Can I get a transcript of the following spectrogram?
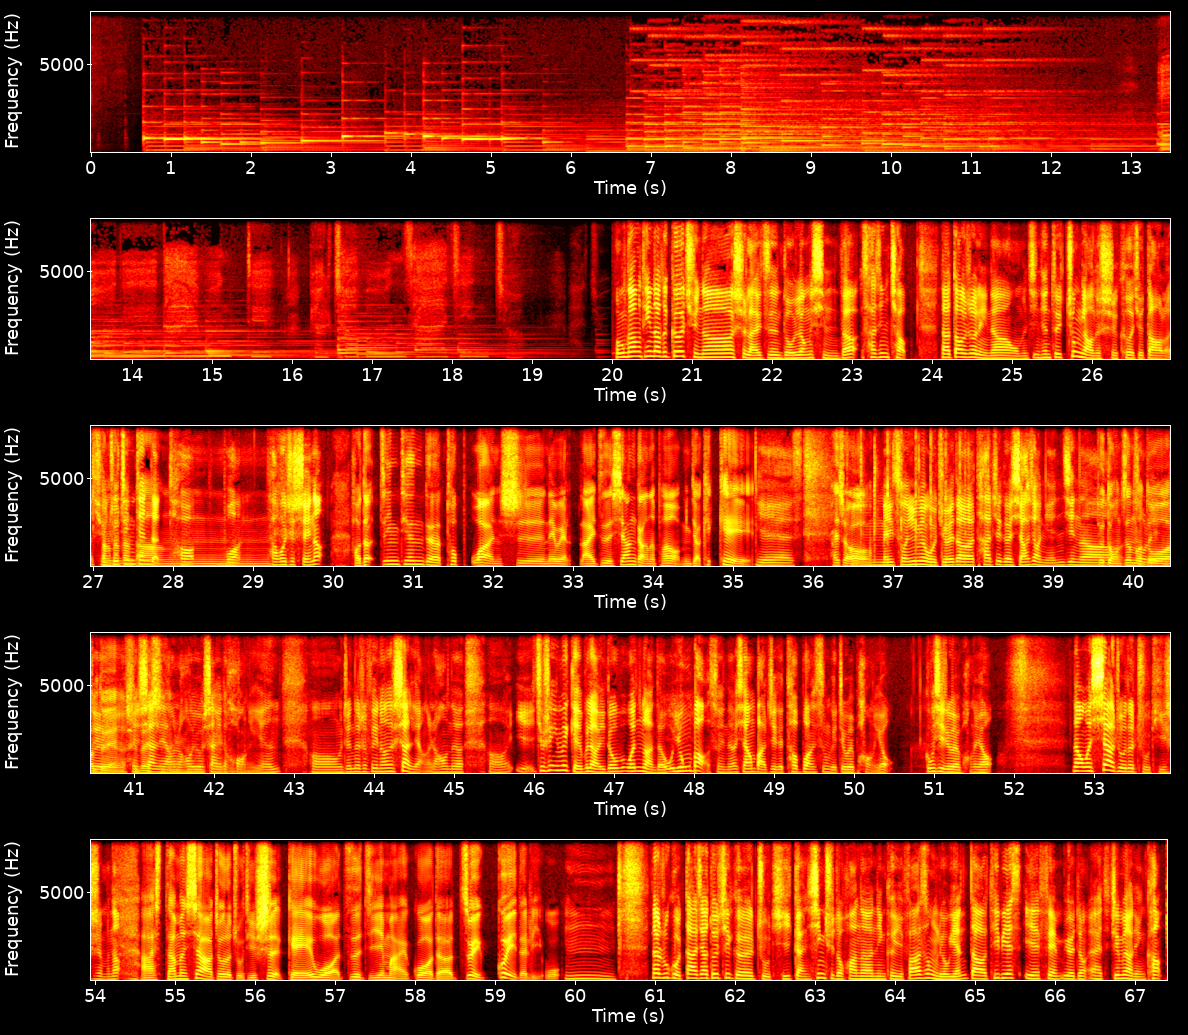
我们刚刚听到的歌曲呢，是来自罗永醒的《擦金巧》。那到这里呢，我们今天最重要的时刻就到了，选出今天的 Top One，他会是谁呢？好的，今天的 Top One 是那位来自香港的朋友，名叫 K K。Yes，拍手。没错，因为我觉得他这个小小年纪呢，就懂这么多，对，很善良，然后又善意的谎言，嗯，真的是非常的善良。然后呢，呃，也就是因为给不了一个温暖的拥抱，所以呢，想把这个 Top One 送给这位。朋友，恭喜这位朋友。那我们下周的主题是什么呢？啊，咱们下周的主题是给我自己买过的最贵的礼物。嗯，那如果大家对这个主题感兴趣的话呢，您可以发送留言到 tbs efm 悦动 at gmail 点 com，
